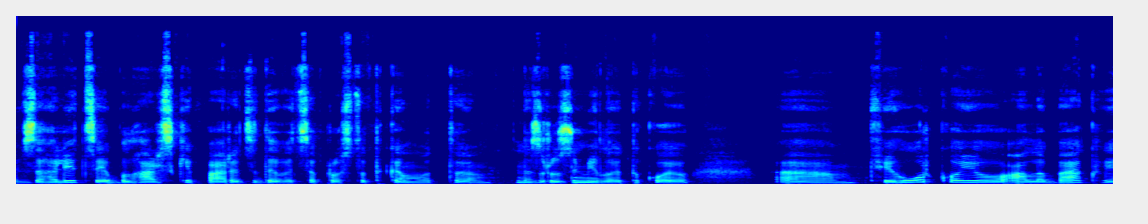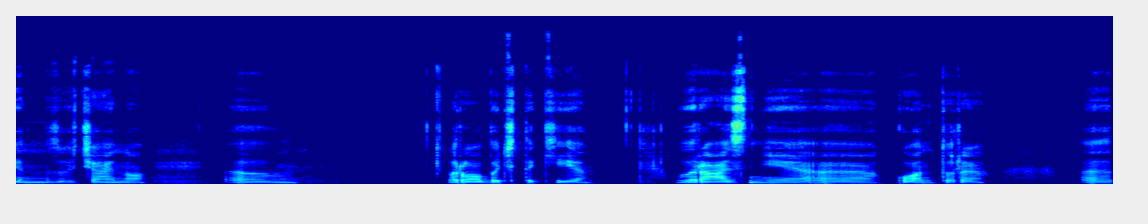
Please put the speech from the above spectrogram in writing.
взагалі цей болгарський перець дивиться просто таким от е, незрозумілою такою фігуркою, але бек він, звичайно, ем, робить такі виразні е, контури е,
